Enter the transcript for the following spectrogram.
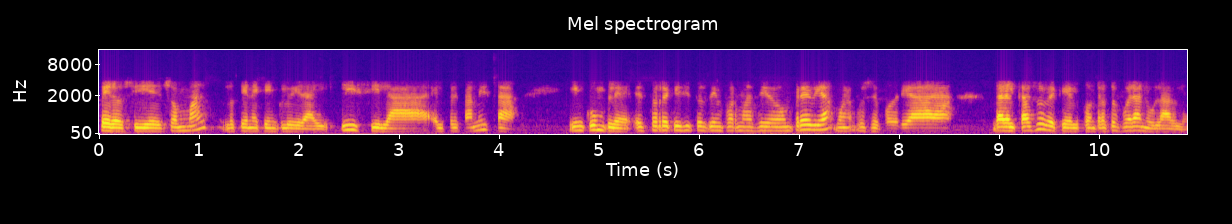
pero si son más, lo tiene que incluir ahí. Y si la, el prestamista incumple estos requisitos de información previa, bueno, pues se podría dar el caso de que el contrato fuera anulable.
